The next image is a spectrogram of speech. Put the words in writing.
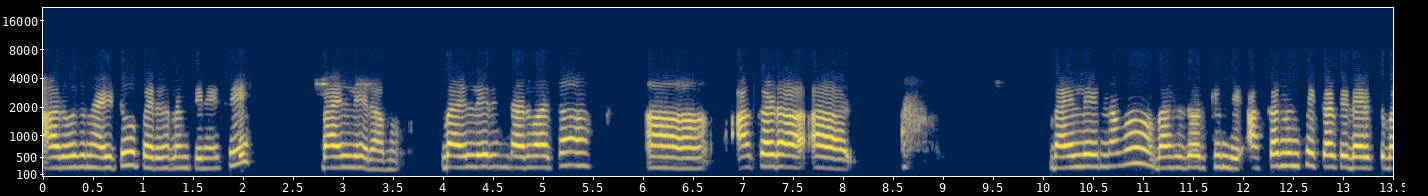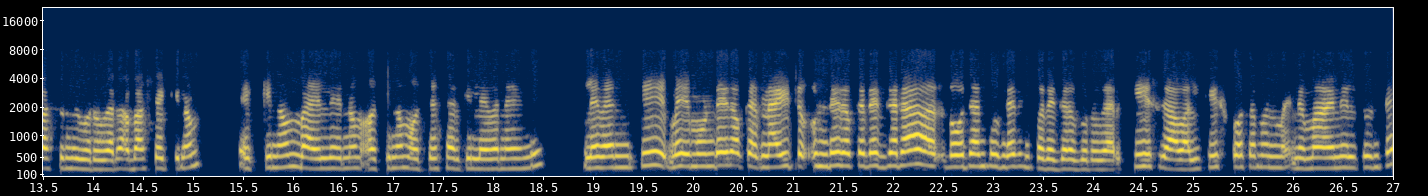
ఆ రోజు నైట్ పెరగనం తినేసి బయలుదేరాము. బయలుదేరిన తర్వాత ఆ అక్కడ ఆ బయలుదేరినాము బస్సు దొరికింది. అక్కడ నుంచి ఇక్కడికి డైరెక్ట్ బస్సు ఉంది గురుగారు. ఆ బస్సు ఎక్కినాం ఎక్కినాం బయలుదేరినాం వచ్చినాం వచ్చేసరికి లెవెన్ అయింది. లెవెన్కి మేము ఉండేది ఒక నైట్ ఉండేది ఒక దగ్గర రోజంతా ఉండేది ఇంకో దగ్గర గురుగారు. కీస్ కావాలి కీస్ కోసం అని మా ఆయన వెళ్తుంటే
